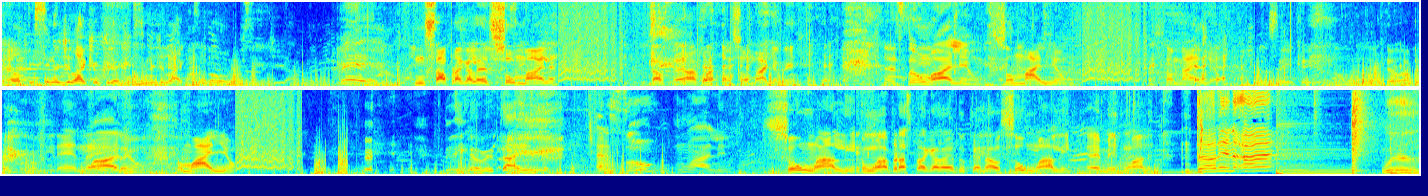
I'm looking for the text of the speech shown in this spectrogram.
Aquela piscina de like, eu queria uma piscina de like, sabe? Ô, piscina de água. Vem! Um salve pra galera de Somália. Tá, tá, é Somália mesmo? É só um alien. Somalion. Somalion. Não sei o que é isso não. É que eu aprendo com o nome. É, né? Um alien. Um alien. Diga, ele tá rindo. É só um alien. Sou um alien. Um abraço pra galera do canal Sou um Alien. É mesmo um alien? Darling, I will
